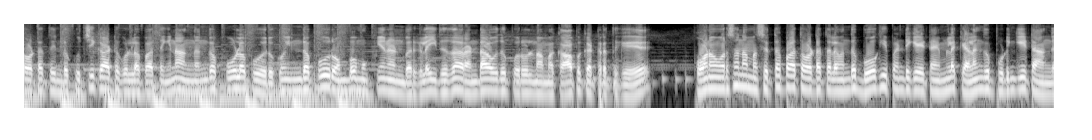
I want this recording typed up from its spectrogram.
தோட்டத்து இந்த குச்சி காட்டுக்குள்ள பார்த்தீங்கன்னா அங்கங்க பூளப்பூ இருக்கும். இந்த பூ ரொம்ப முக்கிய நண்பர்களே. இதுதான் ரெண்டாவது பொருள் நம்ம காப்பு கட்டுறதுக்கு. போன வருஷம் நம்ம சித்தப்பா தோட்டத்தில் வந்து போகி பண்டிகை டைமில் கிழங்கு பிடுங்கிட்டாங்க.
